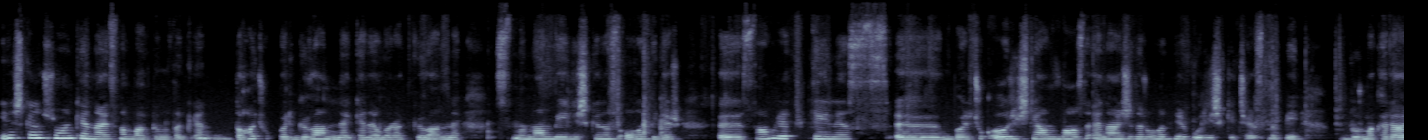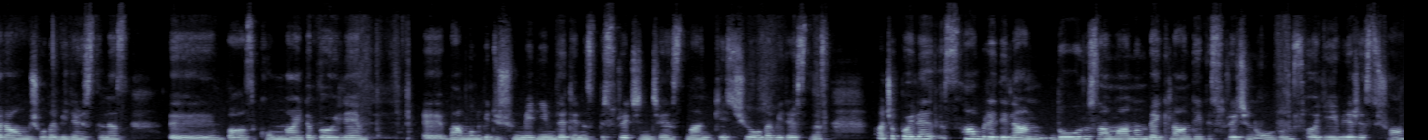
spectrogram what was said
ilişkinin şu anki enerjisine baktığımızda daha çok böyle güvenle, genel olarak güvenle sınanan bir ilişkiniz olabilir. Ee, sabrettiğiniz, e, böyle çok ağır işleyen bazı enerjiler olabilir bu ilişki içerisinde. Bir durma kararı almış olabilirsiniz. Ee, bazı konularda böyle e, ben bunu bir düşünmeliyim dediğiniz bir sürecin içerisinden geçiyor olabilirsiniz. Ancak böyle sabredilen, doğru zamanın beklendiği bir sürecin olduğunu söyleyebiliriz şu an.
